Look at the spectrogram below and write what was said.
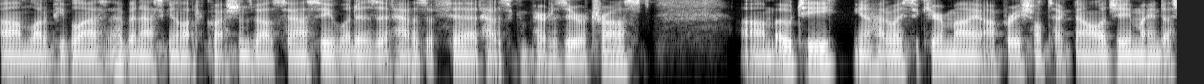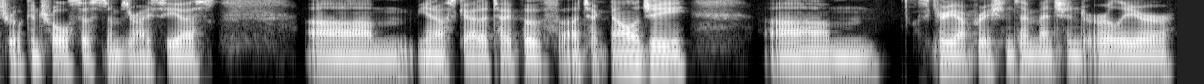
Um, a lot of people ask, have been asking a lot of questions about SASE. What is it? How does it fit? How does it compare to zero trust? Um, OT, you know, how do I secure my operational technology, my industrial control systems or ICS? Um, you know, SCADA type of uh, technology um, security operations I mentioned earlier.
